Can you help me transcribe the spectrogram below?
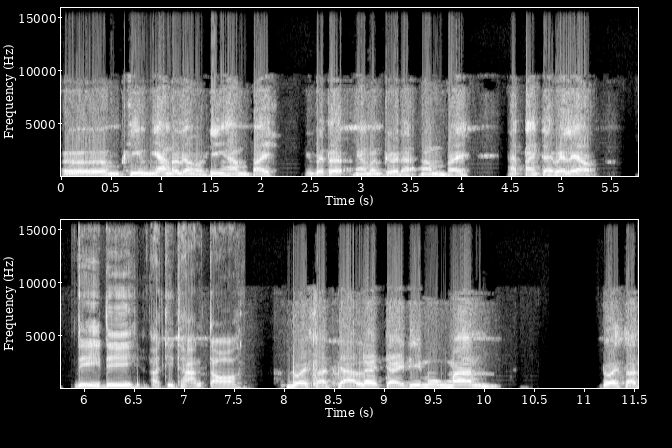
เออเออขี้บะย่างก็เรื่องของขี้ห้ามไปขี้ไปเถอะงานวันเกิดอะห้ามไปอะตั้งใจไว้แล้ว ดีดีอธิษฐานต่อ ด้วยสัจจะและใจที่มุ่งมั่น ด้วยสัจ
